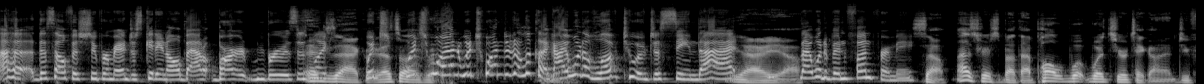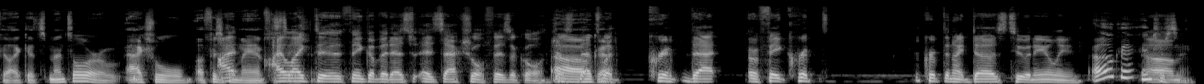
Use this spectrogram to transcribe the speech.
uh, the selfish Superman just getting all bad, barred and bruised? It's like Exactly, which that's what I which one? Which one did it look like? I would have loved to have just seen that. yeah, yeah. That would have been fun for me. So I was curious about that, Paul. What, what's your take on it? Do you feel like it's mental or actual a physical I, I like to think of it as as actual physical. Just Oh, that's okay. what crypt that or fake crypt kryptonite does to an alien. Oh, okay, interesting. Um,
